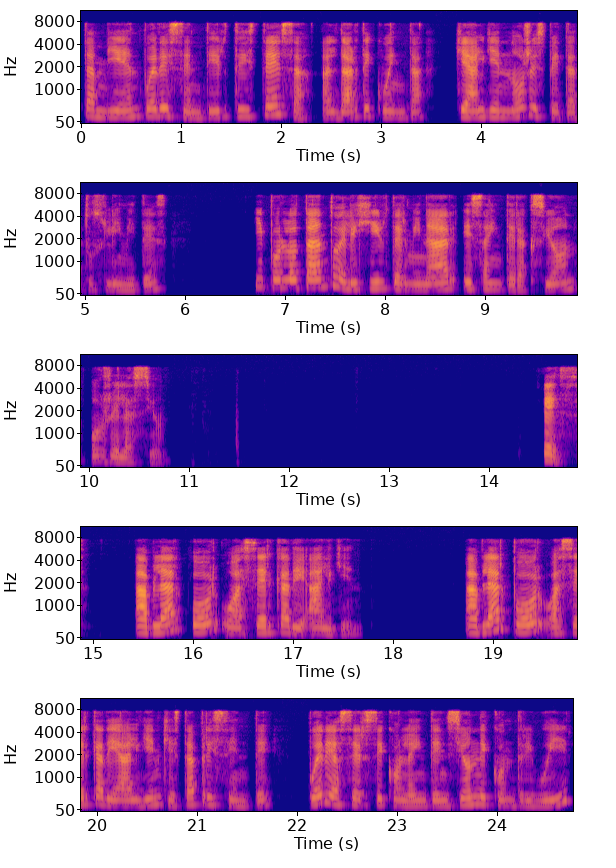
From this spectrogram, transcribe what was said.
También puedes sentir tristeza al darte cuenta que alguien no respeta tus límites y por lo tanto elegir terminar esa interacción o relación. 3. Hablar por o acerca de alguien. Hablar por o acerca de alguien que está presente puede hacerse con la intención de contribuir,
